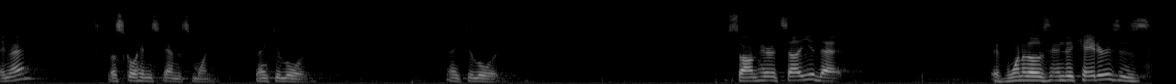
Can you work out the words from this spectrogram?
Amen? Let's go ahead and stand this morning. Thank you, Lord. Thank you, Lord. So I'm here to tell you that if one of those indicators is,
